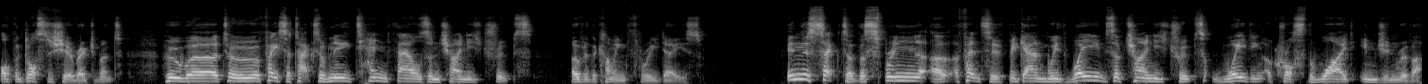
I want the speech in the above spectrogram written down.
of the Gloucestershire Regiment, who were to face attacks of nearly 10,000 Chinese troops over the coming three days. In this sector, the spring uh, offensive began with waves of Chinese troops wading across the wide Imjin River.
